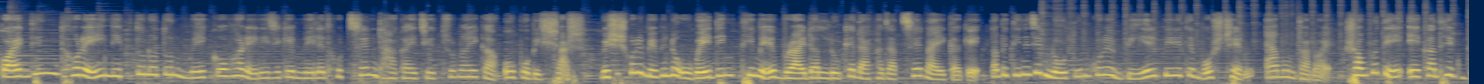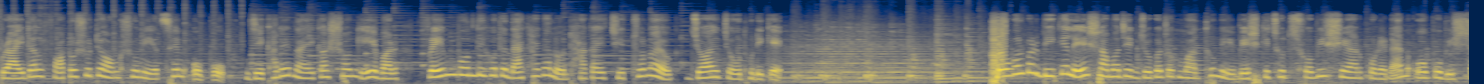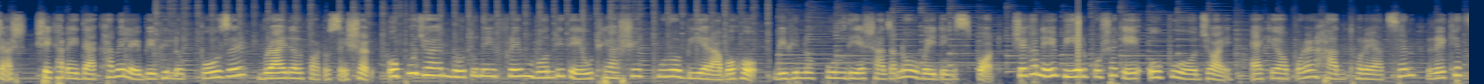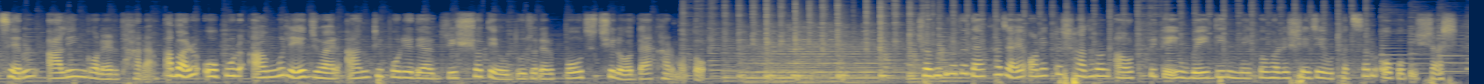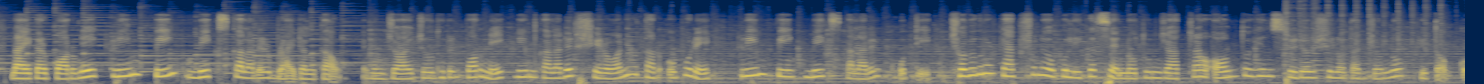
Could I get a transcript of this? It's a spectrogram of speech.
কয়েকদিন ধরেই নিত্য নতুন মেকওভারে নিজেকে মেলে ধরছেন ঢাকায় চিত্রনায়িকা অপু বিশ্বাস। বিশেষ করে বিভিন্ন ওয়েডিং থিমে ব্রাইডাল লুকে দেখা যাচ্ছে নায়িকাকে। তবে তিনি যে নতুন করে বিয়ের পিড়িতে বসছেন, এমনটা নয়। সম্প্রতি একাধিক ব্রাইডাল ফটোশুটে অংশ নিয়েছেন অপু। যেখানে নায়িকার সঙ্গে এবার ফ্রেমবন্দি হতে দেখা গেল ঢাকায় চিত্রনায়ক জয় চৌধুরীকে। মঙ্গলবার বিকেলে সামাজিক যোগাযোগ মাধ্যমে বেশ কিছু ছবি শেয়ার করে নেন অপু বিশ্বাস। সেখানেই দেখা মেলে বিভিন্ন পোজের ব্রাইডাল ফটো সেশন। অপু জয়ের নতুন এই ফ্রেম বন্দিতে উঠে আসে পুরো বিয়ের আবহ। বিভিন্ন ফুল দিয়ে সাজানো ওয়েডিং স্পট সেখানে বিয়ের পোশাকে অপু ও জয় একে অপরের হাত ধরে আছেন, রেখেছেন আলিঙ্গনের ধারা। আবার অপুর আঙ্গুলে জয়ের আংটি পরিয়ে দেওয়ার দৃশ্যতেও দুজনের পোজ ছিল দেখার মতো। ছবিগুলোতে দেখা যায় অনেকটা সাধারণ আউটফিটেই ওয়েডিং মেকওভারে সেজে উঠেছেন অপু বিশ্বাস। নায়িকার পরনে ক্রিম পিঙ্ক মিক্স কালারের ব্রাইডাল গাউন এবং জয় চৌধুরীর পরনে ক্রিম কালারের শেরওয়ানি ও তার ওপরে ক্রিম পিঙ্ক মিক্স কালারের কোটি। ছবিগুলোর ক্যাপশনে অপু লিখেছেন, নতুন যাত্রা অন্তহীন সৃজনশীলতার জন্য কৃতজ্ঞ।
